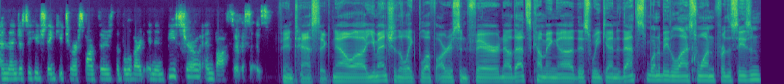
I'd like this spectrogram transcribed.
And then just a huge thank you to our sponsors, the Boulevard Inn and Bistro and Boss Services. Fantastic. Now, uh, you mentioned the Lake Bluff Artisan Fair. Now, that's coming uh, this weekend. That's going to be the last one for the season?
